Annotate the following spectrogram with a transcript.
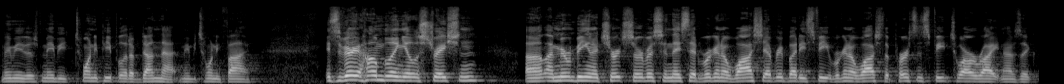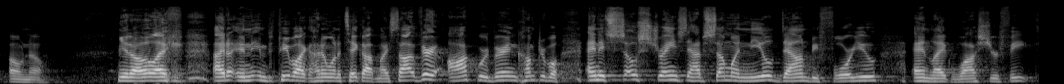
maybe there's maybe 20 people that have done that, maybe 25. It's a very humbling illustration. Um, I remember being in a church service and they said, We're going to wash everybody's feet. We're going to wash the person's feet to our right. And I was like, Oh no. You know, like, I don't, and, and people like, I don't want to take off my sock. Very awkward, very uncomfortable. And it's so strange to have someone kneel down before you and like wash your feet.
